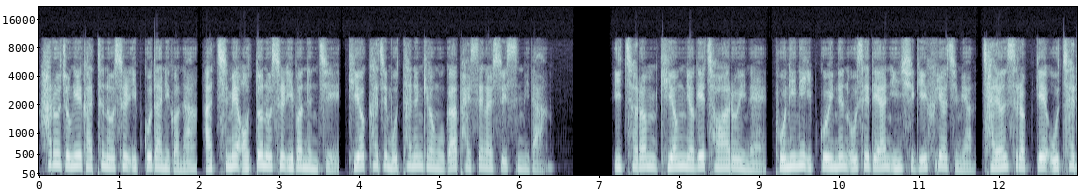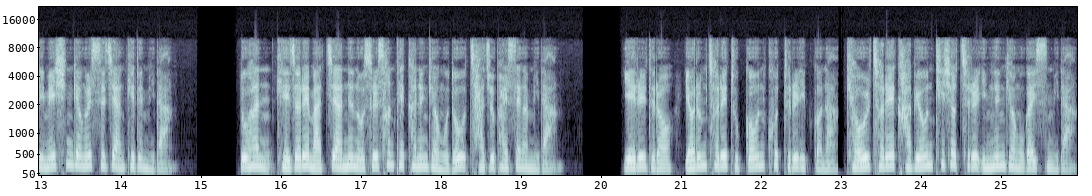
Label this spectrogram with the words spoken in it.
하루 종일 같은 옷을 입고 다니거나 아침에 어떤 옷을 입었는지 기억하지 못하는 경우가 발생할 수 있습니다. 이처럼 기억력의 저하로 인해 본인이 입고 있는 옷에 대한 인식이 흐려지면 자연스럽게 옷차림에 신경을 쓰지 않게 됩니다. 또한 계절에 맞지 않는 옷을 선택하는 경우도 자주 발생합니다. 예를 들어 여름철에 두꺼운 코트를 입거나 겨울철에 가벼운 티셔츠를 입는 경우가 있습니다.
